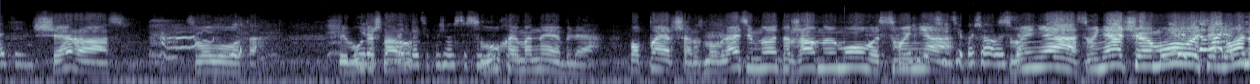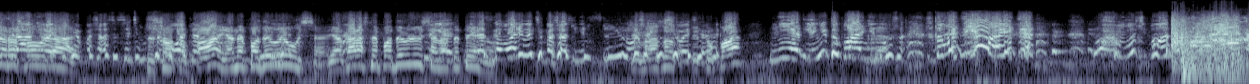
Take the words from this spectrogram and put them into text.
это... Ще раз, сволота. Ти будеш на ру- разговаривайте, пожалуйста, со мной. Слухай мене, бля По-перше, розмовляй зі мною державною мовою, Не свиня. кричите, пожалуйста. Свиня, свинячою Не мовою зі мною не разговаривайте, сравнивайте розмовляй. меня, пожалуйста, с этим Ти що, животным. тупа? Я не подивлюся. Я зараз не подивлюся на Нет, не дитину. разговаривайте, пожалуйста, не, не Ти, нужно мразот, ничего ти делать. тупа? Нет, я не тупая, не нужно. Что вы делаете? Муж- молодой человек,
